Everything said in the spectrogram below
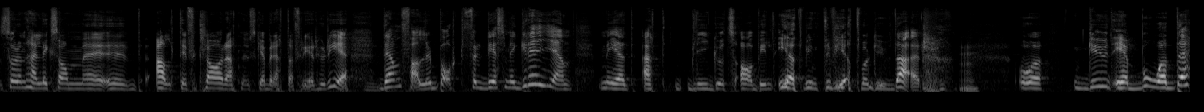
så den här liksom, eh, allt är förklarat, nu ska jag berätta för er hur det är, mm. den faller bort. För det som är grejen med att bli Guds avbild är att vi inte vet vad Gud är. Mm. Och Gud är både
